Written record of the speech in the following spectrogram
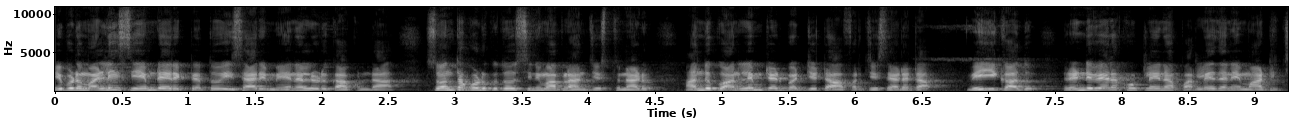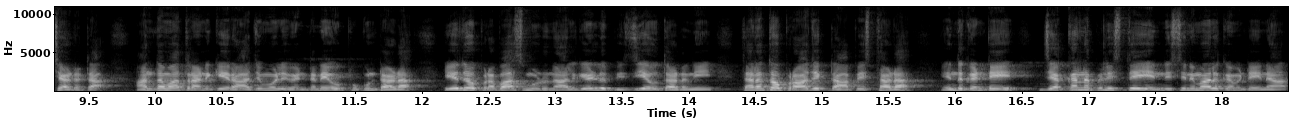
ఇప్పుడు మళ్ళీ సేమ్ డైరెక్టర్తో ఈసారి మేనల్లుడు కాకుండా సొంత కొడుకుతో సినిమా ప్లాన్ చేస్తున్నాడు. అందుకు అన్లిమిటెడ్ బడ్జెట్ ఆఫర్ చేశాడట. వెయ్యి కాదు రెండు వేల కోట్లైనా పర్లేదనే మాటిచ్చాడట. అంత మాత్రానికి రాజమౌళి వెంటనే ఒప్పుకుంటాడా? ఏదో ప్రభాస్ మూడు నాలుగేళ్ళు బిజీ అవుతాడని తనతో ప్రాజెక్ట్ ఆపేస్తాడా? ఎందుకంటే జక్కన్న పిలిస్తే ఎన్ని సినిమాలు కమిట్ అయినా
